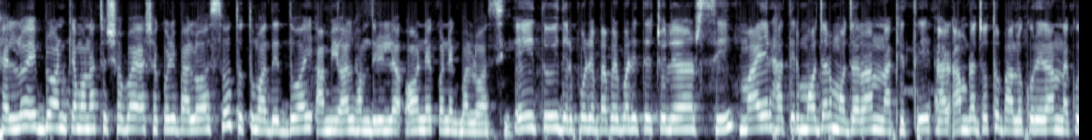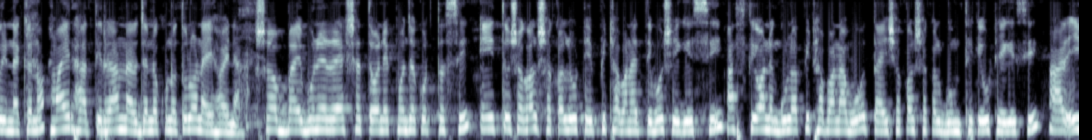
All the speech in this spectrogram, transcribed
হ্যালো এভরিওয়ান কেমন আছো সবাই? আশা করি ভালো আছো। তো তোমাদের দোয়াই আমি আলহামদুলিল্লাহ অনেক অনেক ভালো আছি। এই তো ঈদের পরে বাপের বাড়িতে চলে আসছি। মায়ের হাতের মজার মজার রান্না খেতে। আর আমরা যত ভালো করে রান্না করি না কেন, মায়ের হাতের রান্নার যেন কোনো তুলনাই হয় না। সব ভাই বোনেরা একসাথে অনেক মজা করতেছি। এই তো সকাল সকাল উঠে পিঠা বানাইতে বসে গেছি। আজকে অনেকগুলা পিঠা বানাবো, তাই সকাল সকাল ঘুম থেকে উঠে গেছি। আর এই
